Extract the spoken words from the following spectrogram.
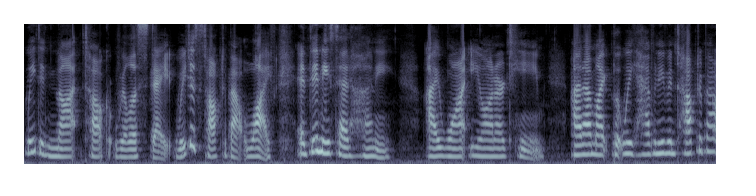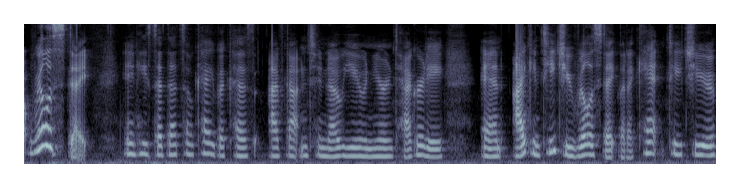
We did not talk real estate, we just talked about life. And then he said, Honey, I want you on our team. And I'm like, But we haven't even talked about real estate. And he said, That's okay because I've gotten to know you and your integrity. And I can teach you real estate, but I can't teach you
